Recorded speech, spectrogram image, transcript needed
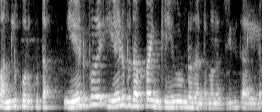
పండ్లు కొరుకుట. ఏడుపు ఏడుపు తప్ప ఇంకేమి ఉండదంట మన జీవితాలలో.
